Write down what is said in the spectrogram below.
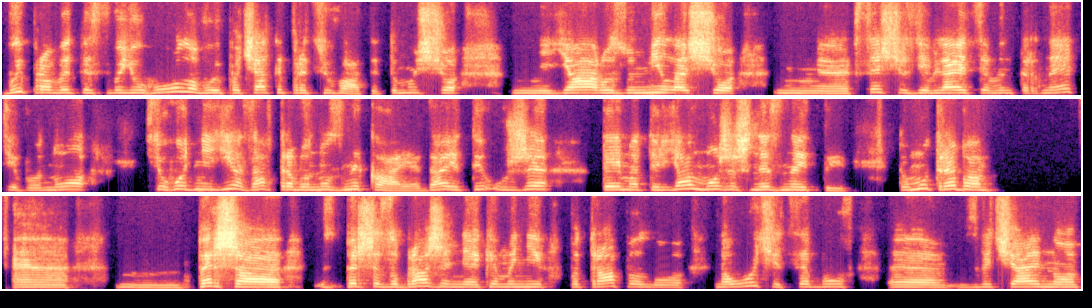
виправити свою голову і почати працювати. Тому що я розуміла, що все, що з'являється в інтернеті, воно сьогодні є, завтра воно зникає. Да? І ти вже той матеріал можеш не знайти. Тому треба. Е, перша, перше зображення, яке мені потрапило на очі, це був, е, звичайно,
